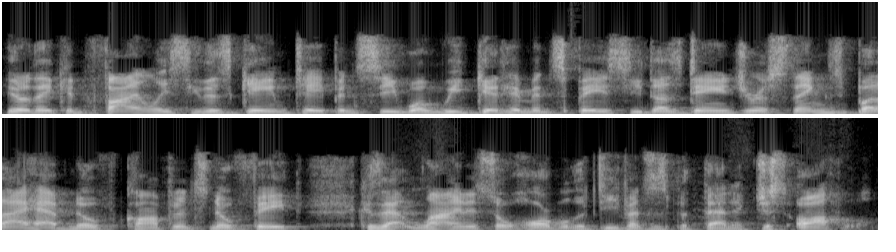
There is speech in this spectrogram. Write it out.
you know, they can finally see this game tape and see when we get him in space, he does dangerous things. But I have no confidence, no faith because that line is so horrible. The defense is pathetic, just awful.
